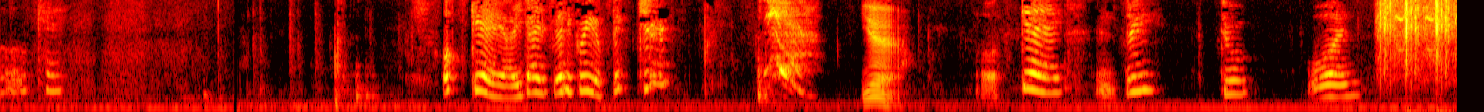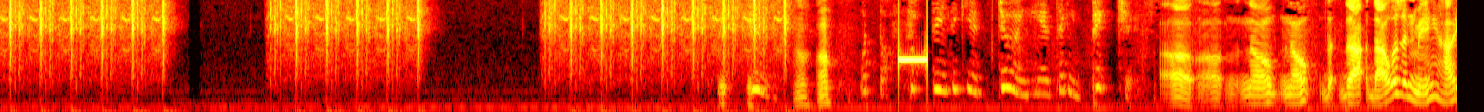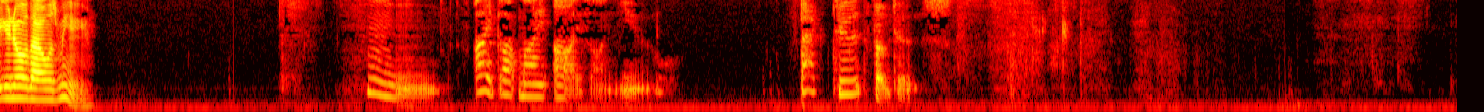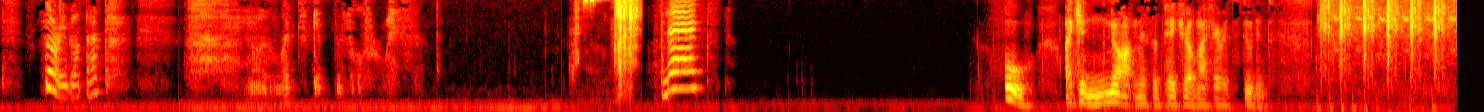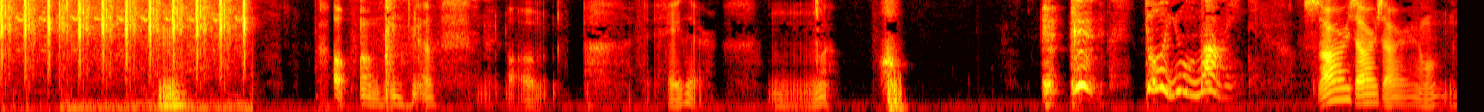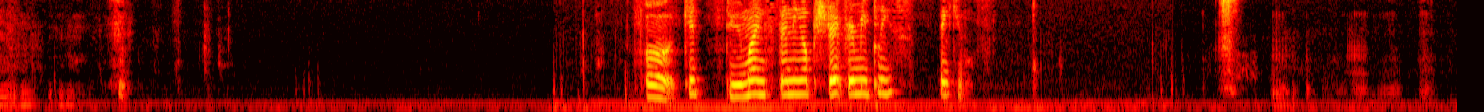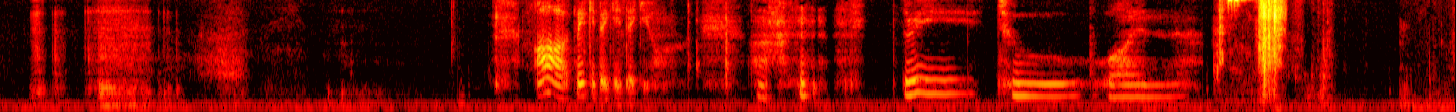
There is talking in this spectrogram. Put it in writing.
Okay. Okay, are you guys ready for your picture? Yeah! Yeah. Okay, in three, two, one. Uh, uh, What the fuck do you think you're doing here taking pictures? uh, uh no, no. Th- that, that wasn't me. How do you know that was me? Hmm, I got my eyes on you. Back to the photos. Sorry about that. Now let's get this over with. Next! Ooh, I cannot miss a picture of my favorite student. Oh, um, mm, uh, um, hey there. Mwah. Do you mind. Sorry, sorry, sorry. I won't. Uh, kid, do you mind standing up straight for me, please? Thank you. Ah, thank you, thank you, thank you. Three, two, one.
